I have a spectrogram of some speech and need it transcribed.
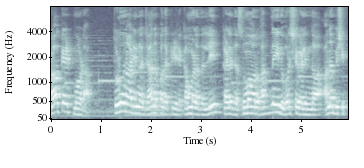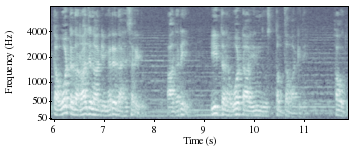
ರಾಕೆಟ್ ಮೋಡ ತುಳುನಾಡಿನ ಜಾನಪದ ಕ್ರೀಡೆ ಕಂಬಳದಲ್ಲಿ ಕಳೆದ ಸುಮಾರು ಹದಿನೈದು ವರ್ಷಗಳಿಂದ ಅನಭಿಷಿಕ್ತ ಓಟದ ರಾಜನಾಗಿ ಮೆರೆದ ಹೆಸರಿದು. ಆದರೆ ಈತನ ಓಟ ಇಂದು ಸ್ತಬ್ಧವಾಗಿದೆ. ಹೌದು,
